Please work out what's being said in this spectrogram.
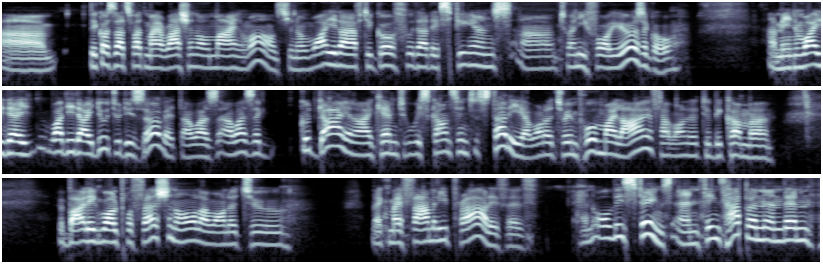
um, because that's what my rational mind wants. You know why did i have to go through that experience uh, 24 years ago? I mean why did i what did i do to deserve it? I was i was a good guy and I came to Wisconsin to study. I wanted to improve my life. I wanted to become a, a bilingual professional. I wanted to make my family proud if, if and all these things and things happen and then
